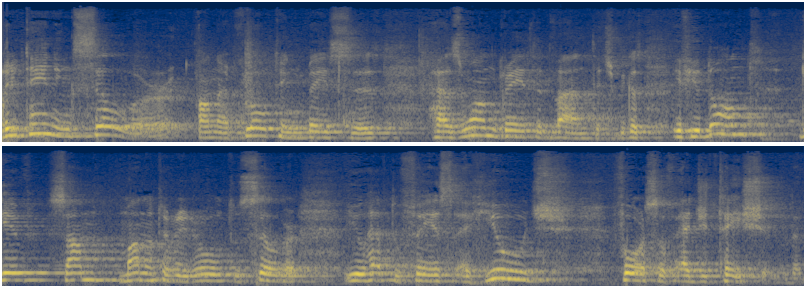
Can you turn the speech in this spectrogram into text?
Retaining silver on a floating basis has one great advantage because if you don't give some monetary role to silver, you have to face a huge force of agitation. That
